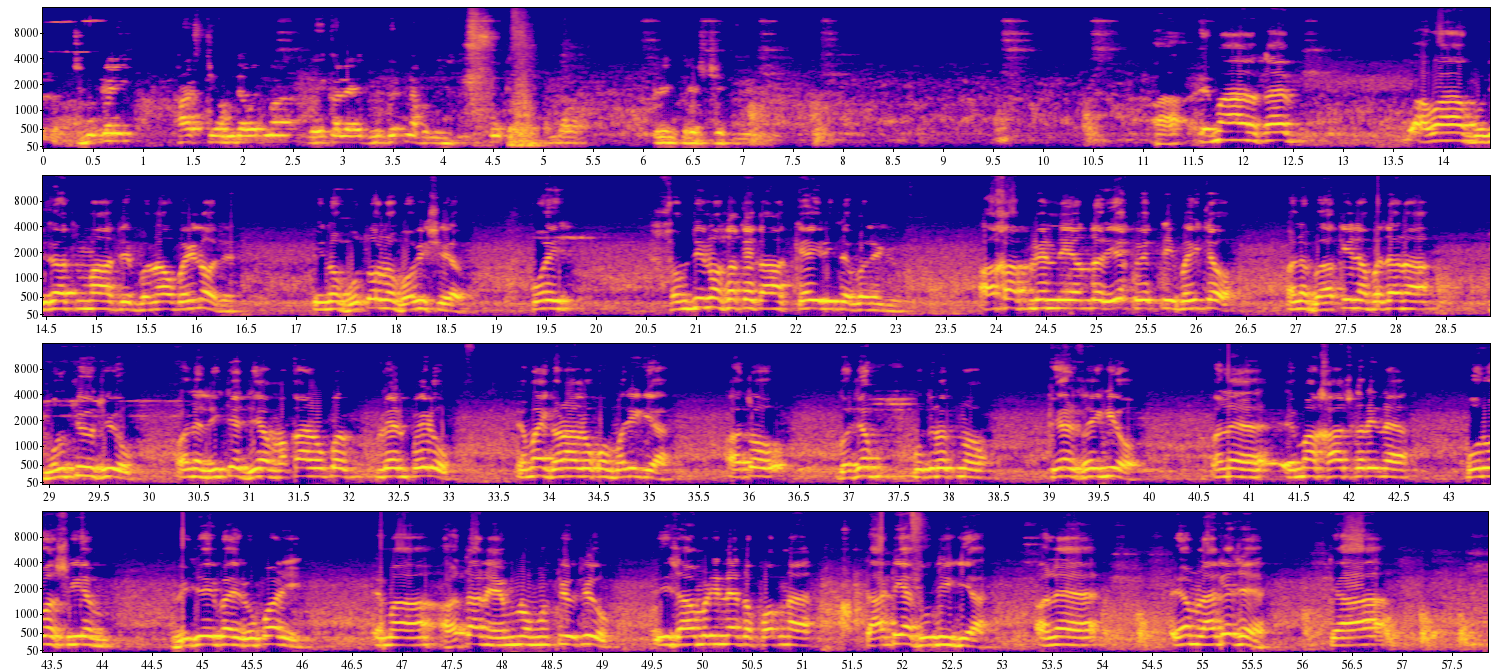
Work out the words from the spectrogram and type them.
જનકભાઈ ખાસ જે અમદાવાદમાં ગઈકાલે દુર્ઘટના બની હતી. શું કહેવાય અમદાવાદ ટ્રેન ક્રેશ છે હા, એમાં સાહેબ, આવા ગુજરાતમાં જે બનાવ બન્યો છે, એનો ભૂતોનો ભવિષ્ય કોઈ સમજી ન શકે કે આ કઈ રીતે બની ગયું. આખા પ્લેનની અંદર એક વ્યક્તિ બેસ્યો અને બાકીના બધાના મૃત્યુ થયું અને નીચે જે મકાન ઉપર પ્લેન પડ્યું, એમાંય ઘણા લોકો મરી ગયા. આ તો ગજબ કુદરતનો કેર થઈ ગયો અને એમાં ખાસ કરીને પૂર્વ સીએમ વિજયભાઈ રૂપાણી એમાં હતા ને એમનું મૃત્યુ થયું. એ સાંભળીને તો પગના ટાટિયા સુધી ગયા. અને એમ લાગે છે કે આ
